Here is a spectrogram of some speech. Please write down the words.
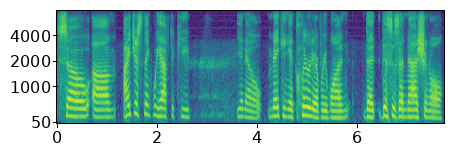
So um, I just think we have to keep, you know, making it clear to everyone that this is a national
